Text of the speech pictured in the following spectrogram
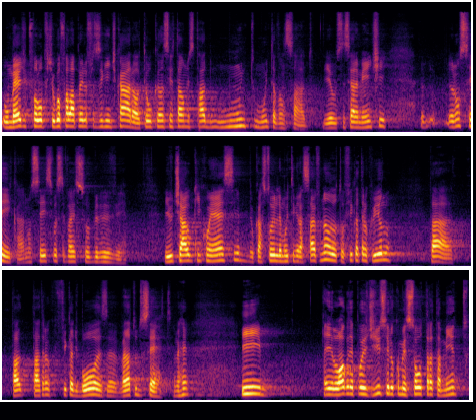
o médico falou, chegou a falar para ele, falou o seguinte, cara, o teu câncer está num estado muito, muito avançado. Eu, sinceramente, eu não sei, cara, não sei se você vai sobreviver. E o Tiago, quem conhece, o castor, ele é muito engraçado, falou, não, doutor, fica tranquilo, tá, tá, tá, fica de boa, vai dar tudo certo, né? E, e logo depois disso, ele começou o tratamento,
